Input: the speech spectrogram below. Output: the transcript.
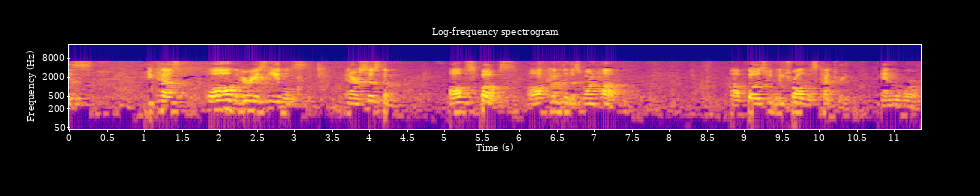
is because all the various evils in our system, all the spokes, all come to this one hub of those who control this country and the world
